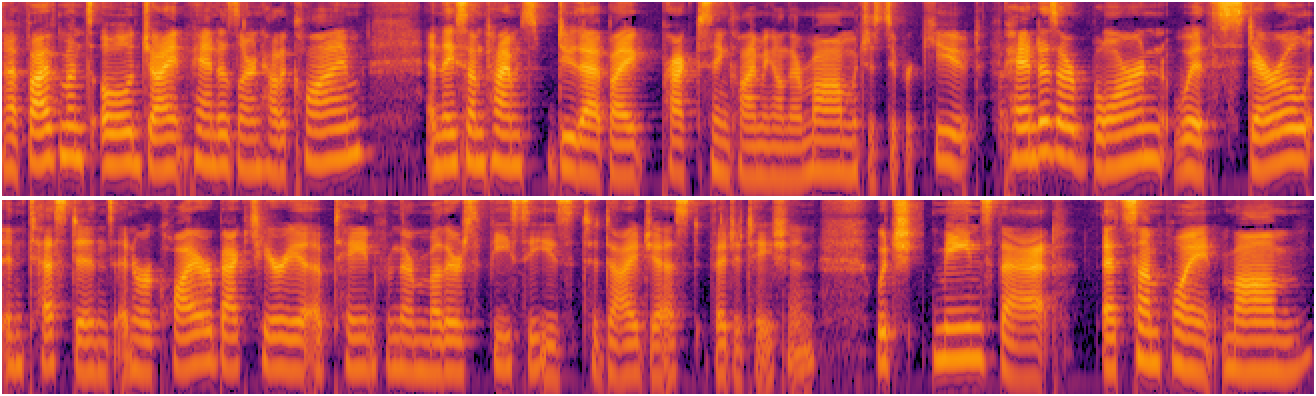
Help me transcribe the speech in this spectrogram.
At five months old, giant pandas learn how to climb, and they sometimes do that by practicing climbing on their mom, which is super cute. Pandas are born with sterile intestines and require bacteria obtained from their mother's feces to digest vegetation, which means that at some point, mom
